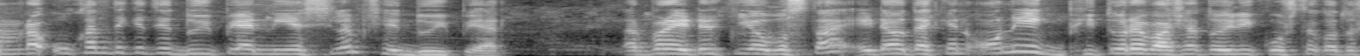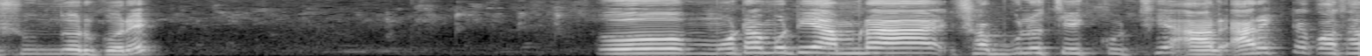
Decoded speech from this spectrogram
আমরা ওখান থেকে যে দুই পেয়ার নিয়ে এসেছিলাম, সেই দুই পেয়ার তারপরে এটার কি অবস্থা? এটাও দেখেন অনেক ভিতরে বাসা তৈরি করছে, কত সুন্দর করে। তো মোটামুটি আমরা সবগুলো চেক করছি। আর আরেকটা কথা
